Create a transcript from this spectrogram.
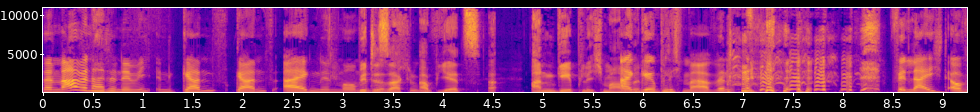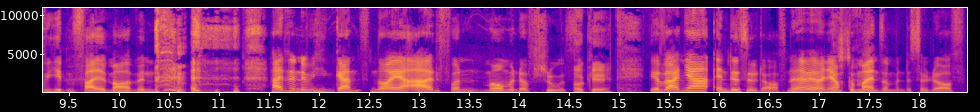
weil Marvin hatte nämlich einen ganz, ganz eigenen Moment. Bitte sag ab jetzt äh, angeblich Marvin. Angeblich Marvin. Vielleicht auf jeden Fall Marvin. hatte nämlich eine ganz neue Art von Moment of Truth. okay. Wir waren ja in Düsseldorf, ne? Wir waren ja auch Richtig. gemeinsam in Düsseldorf.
